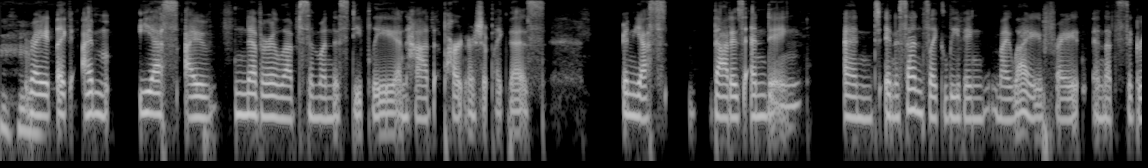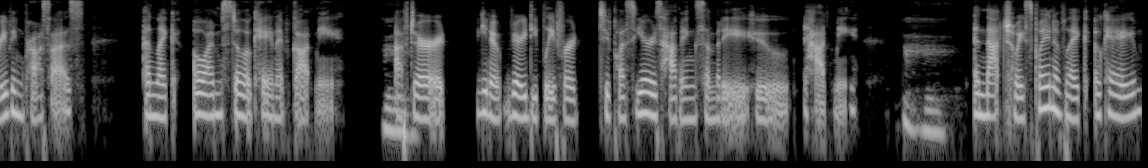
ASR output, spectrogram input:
Mm-hmm. right? Like I'm yes, I've never loved someone this deeply and had a partnership like this. And yes, that is ending and in a sense like leaving my life, right? And that's the grieving process. And like, oh, I'm still okay and I've got me Mm-hmm. after, you know, very deeply for 2 plus years having somebody who had me Mm-hmm. And that choice point of like, okay, and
